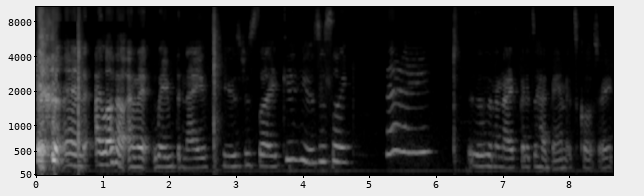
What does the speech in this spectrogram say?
and I love how Emmett waved the knife. He was just like, he was just like, hey. This isn't a knife, but it's a headband. It's close, right?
